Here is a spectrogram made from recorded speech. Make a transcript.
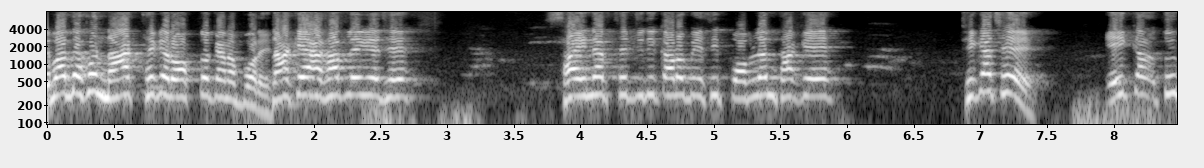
এবার দেখো নাক থেকে রক্ত কেন পড়ে? নাকে আঘাত লেগেছে। সাইনাসের যদি কারও বেশি প্রবলেম থাকে, ঠিক আছে? এই তুমি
